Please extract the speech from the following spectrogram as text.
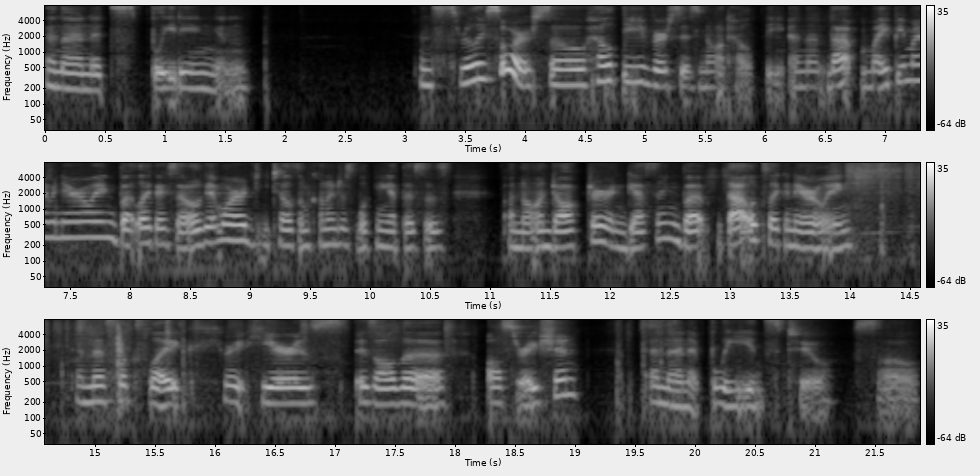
And then it's bleeding and, and it's really sore. So healthy versus not healthy. And then that might be my narrowing, but like I said, I'll get more details. I'm kind of just looking at this as a non-doctor and guessing, but that looks like a narrowing. And this looks like right here is is all the ulceration and then it bleeds too. So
